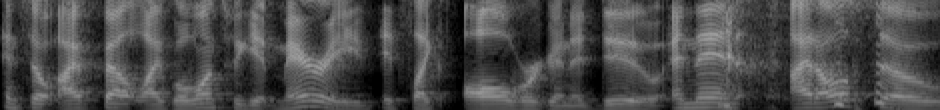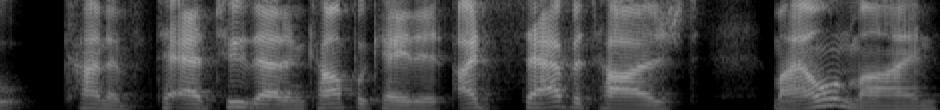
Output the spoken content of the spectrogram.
and so I felt like, well, once we get married, it's like all we're gonna do. And then I'd also kind of to add to that and complicate it, I'd sabotaged my own mind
